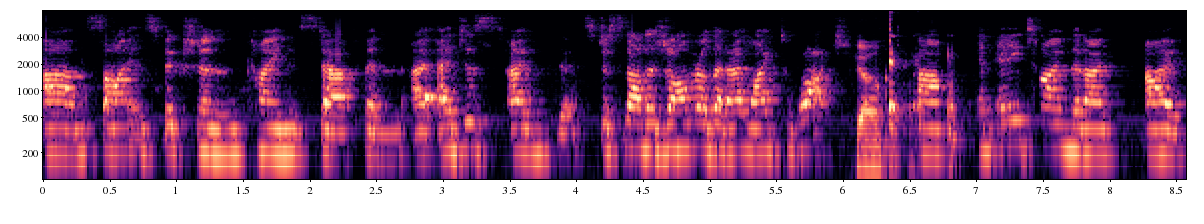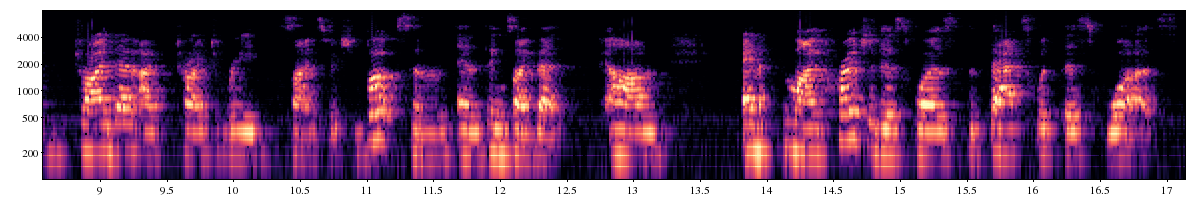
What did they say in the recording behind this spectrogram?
um, science fiction kind of stuff. And I, I just, I, it's just not a genre that I like to watch. yeah, Um, and anytime that I've, I've tried that, I've tried to read science fiction books and, and things like that. Um, and my prejudice was that that's what this was.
